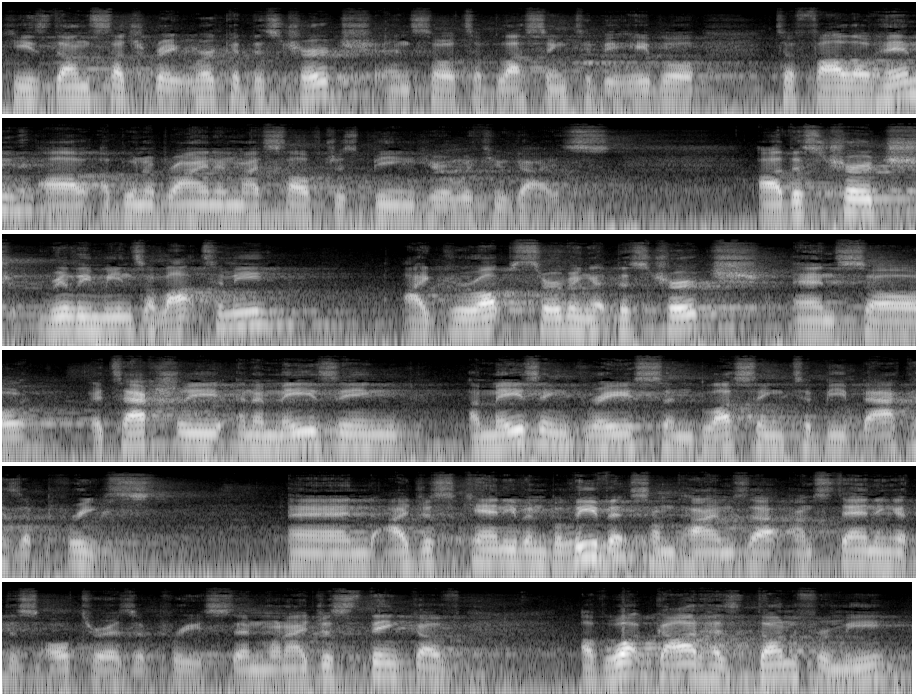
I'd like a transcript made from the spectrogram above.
he's done such great work at this church. And so it's a blessing to be able to follow him, uh, Abuna Brian and myself just being here with you guys. Uh, this church really means a lot to me. I grew up serving at this church, and so it's actually an amazing, amazing grace and blessing to be back as a priest. And I just can't even believe it sometimes that I'm standing at this altar as a priest. And when I just think of, of what God has done for me,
